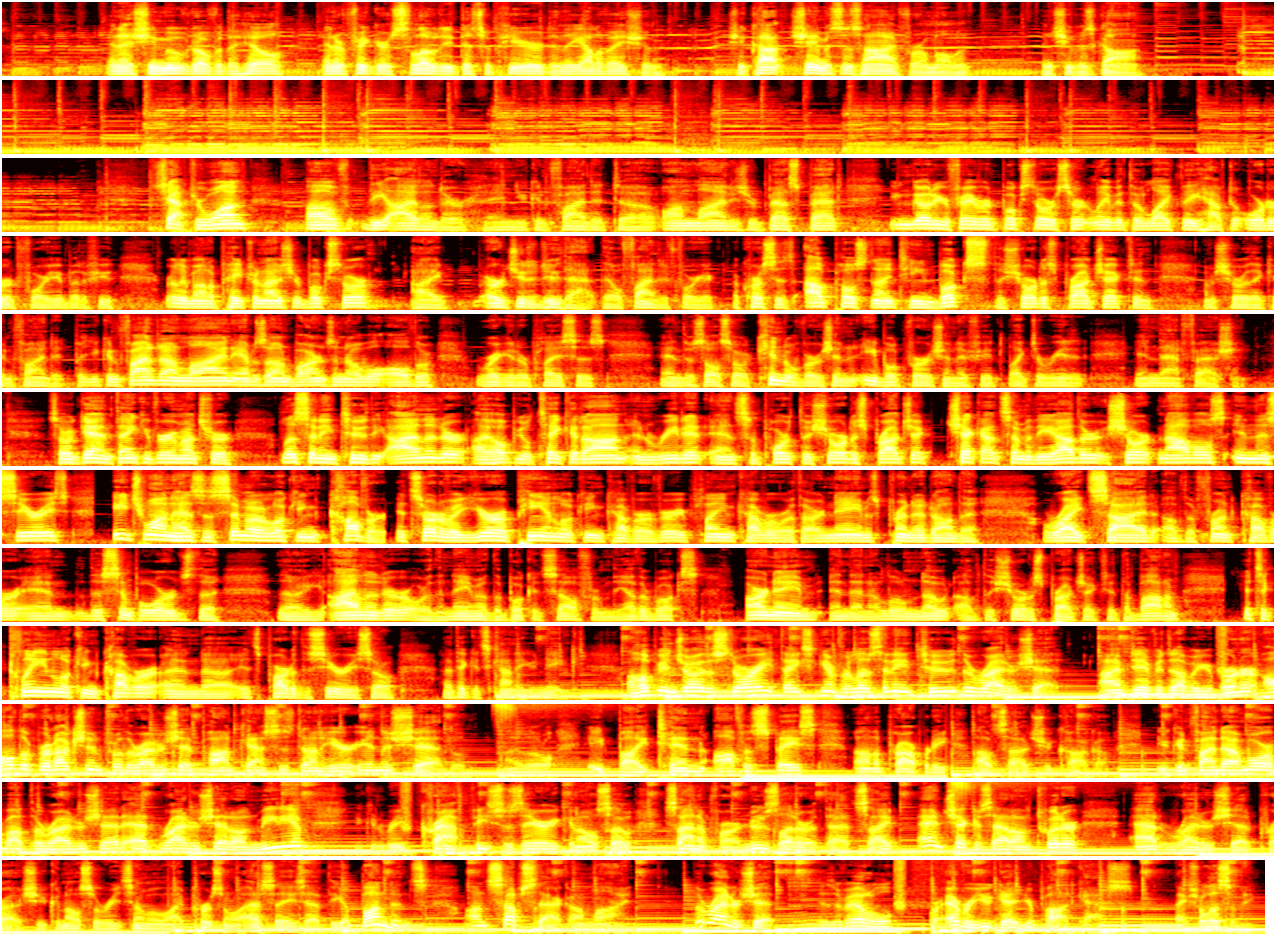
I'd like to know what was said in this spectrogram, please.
And as she moved over the hill and her figure slowly disappeared in the elevation, she caught Seamus's eye for a moment, and she was gone. Chapter 1 of The Islander, and you can find it uh, online as your best bet. You can go to your favorite bookstore, certainly, but they'll likely have to order it for you. But if you really want to patronize your bookstore, I urge you to do that. They'll find it for you. Of course, it's Outpost 19 Books, the Shortish project, and I'm sure they can find it. But you can find it online, Amazon, Barnes & Noble, all the regular places. And there's also a Kindle version, an ebook version, if you'd like to read it in that fashion. So, again, thank you very much for listening to The Islander. I hope you'll take it on and read it and support the Shortish Project. Check out some of the other short novels in this series. Each one has a similar looking cover. It's sort of a European looking cover, a very plain cover with our names printed on the right side of the front cover and the simple words, the, the Islander or the name of the book itself from the other books, our name, and then a little note of the Shortish Project at the bottom. It's a clean looking cover and uh, it's part of the series, so I think it's kind of unique. I hope you enjoy the story. Thanks again for listening to The Writer Shed. I'm David W. Berner. All the production for the Writer Shed podcast is done here in the shed, my little 8 by 10 office space on the property outside Chicago. You can find out more about the Writer Shed at Writer Shed on Medium. You can read craft pieces there. You can also sign up for our newsletter at that site and check us out on Twitter at Writer Shed Press. You can also read some of my personal essays at The Abundance on Substack online. The Writer Shed is available wherever you get your podcasts. Thanks for listening.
